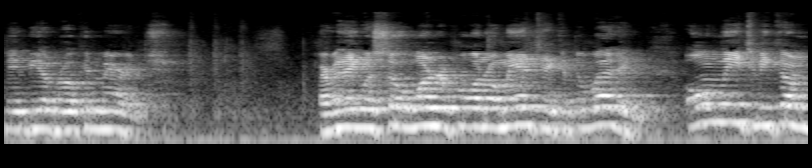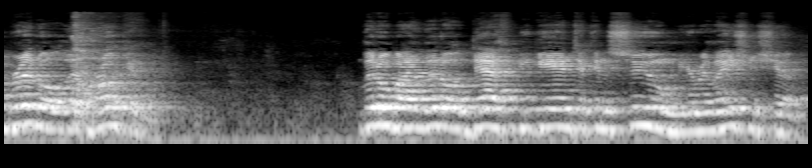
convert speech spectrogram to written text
may be a broken marriage. Everything was so wonderful and romantic at the wedding, only to become brittle and broken. Little by little, death began to consume your relationship.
